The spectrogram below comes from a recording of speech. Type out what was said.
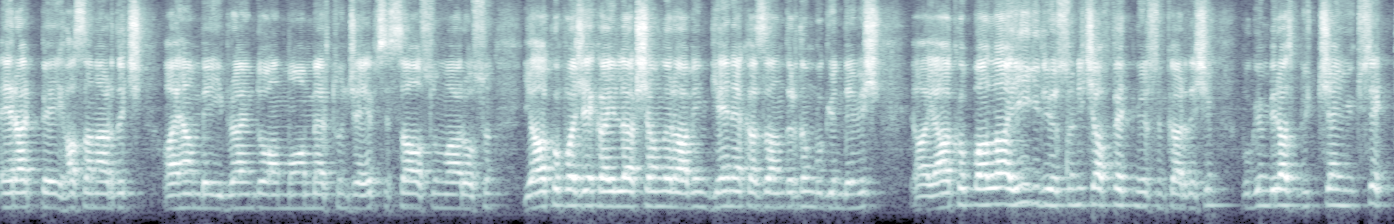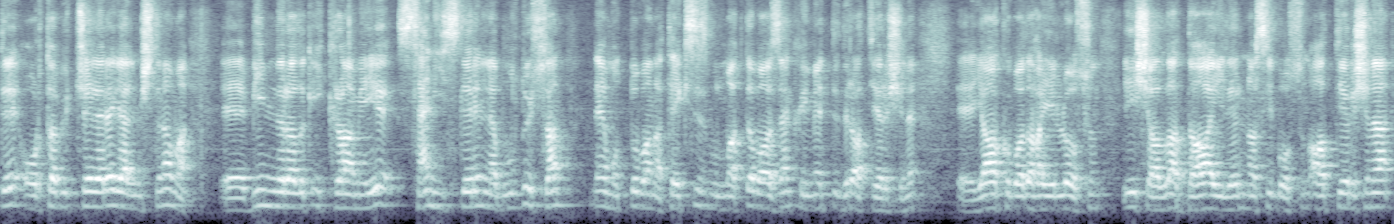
Eralp Bey, Hasan Ardıç, Ayhan Bey, İbrahim Doğan, Muammer Tunca hepsi sağ olsun var olsun. Yakup Acek hayırlı akşamlar abim. Gene kazandırdım bugün demiş. Ya Yakup vallahi iyi gidiyorsun. Hiç affetmiyorsun kardeşim. Bugün biraz bütçen yüksekti. Orta bütçelere gelmiştin ama e, bin liralık ikramiyeyi sen hislerinle bulduysan ne mutlu bana. Teksiz bulmak da bazen kıymetlidir at yarışını. E, Yakup'a da hayırlı olsun. İnşallah daha iyileri nasip olsun. At yarışına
